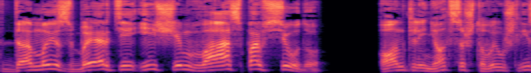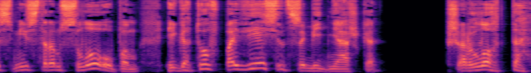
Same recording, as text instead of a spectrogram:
«Да мы с Берти ищем вас повсюду. Он клянется, что вы ушли с мистером Слоупом и готов повеситься, бедняжка». «Шарлотта,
